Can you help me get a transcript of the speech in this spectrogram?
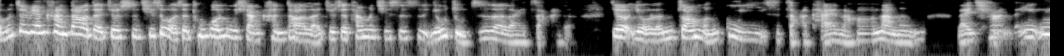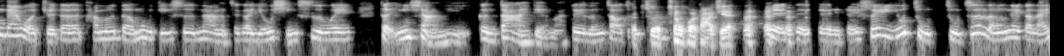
们这边看到的就是，其实我是通过录像看到了，就是他们其实是有组织的来砸的，就有人专门故意是砸开，然后让人来抢的。应应该我觉得他们的目的是让这个游行示威的影响力更大一点嘛，对人造成这趁火打劫。对 对对对，所以有组组织人那个来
